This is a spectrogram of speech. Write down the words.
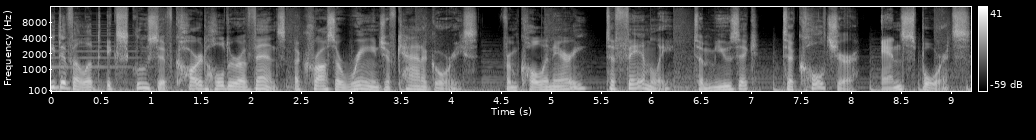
We developed exclusive cardholder events across a range of categories, from culinary to family to music to culture and sports.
